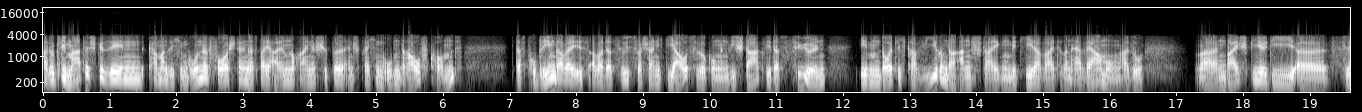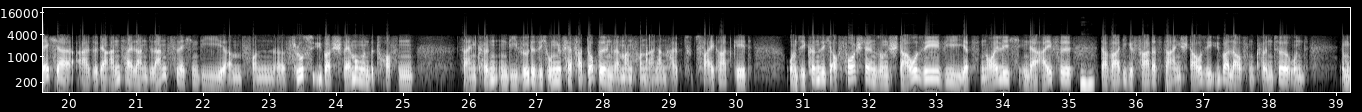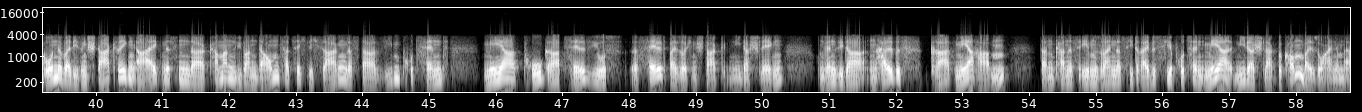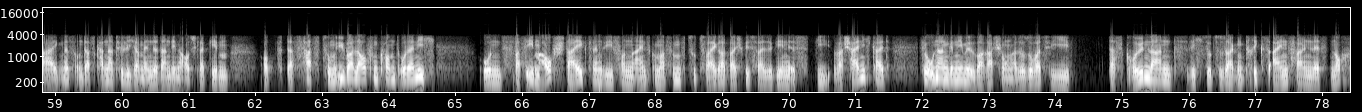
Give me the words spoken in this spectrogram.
Also klimatisch gesehen kann man sich im Grunde vorstellen, dass bei allem noch eine Schippe entsprechend obendrauf kommt. Das Problem dabei ist aber, dass höchstwahrscheinlich die Auswirkungen, wie stark wir das fühlen, eben deutlich gravierender ansteigen mit jeder weiteren Erwärmung. Also äh, ein Beispiel, die äh, Fläche, also der Anteil an Landflächen, die ähm, von äh, Flussüberschwemmungen betroffen sein könnten, die würde sich ungefähr verdoppeln, wenn man von eineinhalb zu zwei Grad geht. Und Sie können sich auch vorstellen, so ein Stausee wie jetzt neulich in der Eifel, mhm. da war die Gefahr, dass da ein Stausee überlaufen könnte. Und im Grunde bei diesen Starkregenereignissen, da kann man über den Daumen tatsächlich sagen, dass da sieben Prozent mehr pro Grad Celsius äh, fällt bei solchen Starkniederschlägen. Und wenn Sie da ein halbes Grad mehr haben, dann kann es eben sein, dass sie drei bis vier Prozent mehr Niederschlag bekommen bei so einem Ereignis. Und das kann natürlich am Ende dann den Ausschlag geben, ob das fast zum Überlaufen kommt oder nicht. Und was eben auch steigt, wenn Sie von 1,5 zu 2 Grad beispielsweise gehen, ist die Wahrscheinlichkeit für unangenehme Überraschungen. Also sowas wie, dass Grönland sich sozusagen Tricks einfallen lässt, noch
